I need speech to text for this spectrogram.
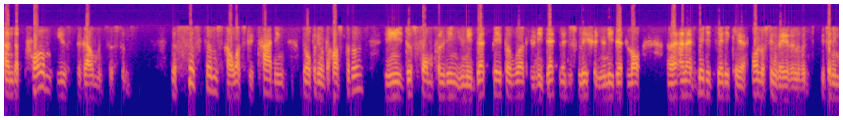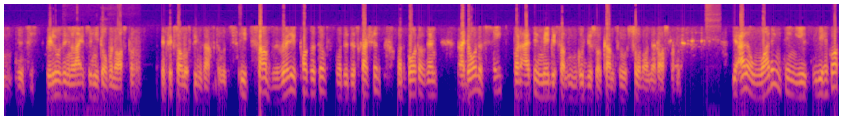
And the problem is the government systems. The systems are what's retarding the opening of the hospital. You need this form filled in, you need that paperwork, you need that legislation, you need that law. Uh, and I've made it very clear. All those things are irrelevant. It's an emergency. We're losing lives. We need to open a hospital and fix all those things afterwards. It sounds very positive for the discussion with both of them. I don't want to say, but I think maybe some good news will come through soon on that hospital. The other worrying thing is we have got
